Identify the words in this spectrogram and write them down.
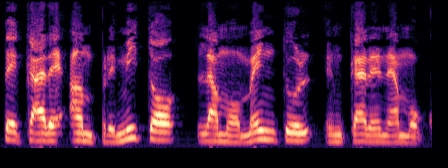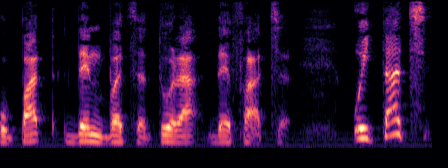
pe care am primit-o la momentul în care ne-am ocupat de învățătura de față. Uitați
